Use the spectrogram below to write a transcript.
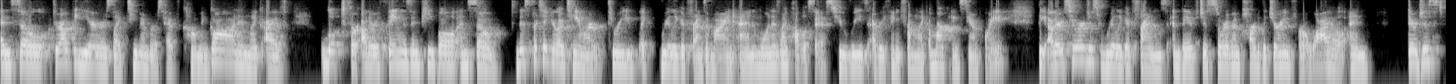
And so throughout the years, like team members have come and gone and like I've looked for other things in people. And so this particular team are three like really good friends of mine. And one is my publicist who reads everything from like a marketing standpoint. The other two are just really good friends and they've just sort of been part of the journey for a while. And they're just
